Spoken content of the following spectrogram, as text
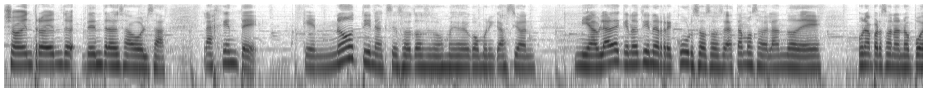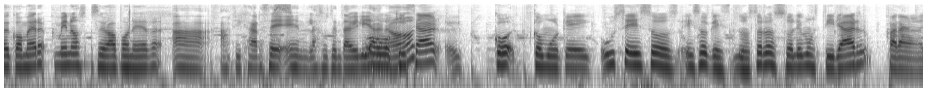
yo entro dentro, dentro de esa bolsa, la gente que no tiene acceso a todos esos medios de comunicación, ni hablar de que no tiene recursos, o sea, estamos hablando de una persona no puede comer, menos se va a poner a, a fijarse en la sustentabilidad, O ¿no? quizá eh, co- como que use esos eso que nosotros solemos tirar para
